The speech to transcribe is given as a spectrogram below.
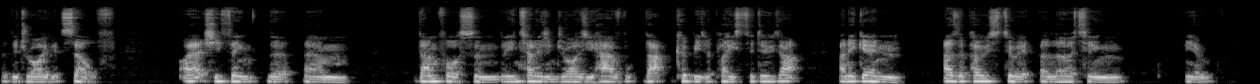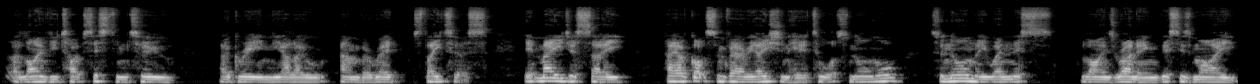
the drive itself, I actually think that um, Danfoss and the intelligent drives you have that could be the place to do that. And again, as opposed to it alerting, you know, a LineView type system to a green, yellow, amber, red status, it may just say, "Hey, I've got some variation here to what's normal." So normally, when this lines running, this is my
